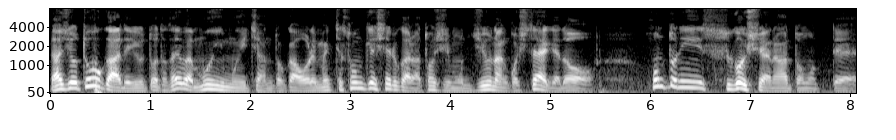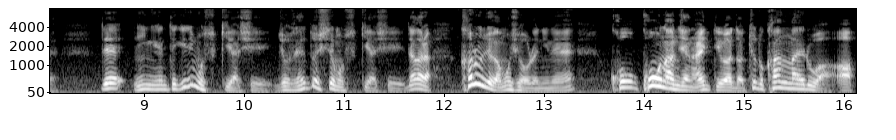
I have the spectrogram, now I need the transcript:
ラジオトーカーで言うと、例えばムイムイちゃんとか、俺めっちゃ尊敬してるから、年も十何個下やけど、本当にすごい人やなと思って、で、人間的にも好きやし、女性としても好きやし、だから彼女がもし俺にね、こう、こうなんじゃないって言われたらちょっと考えるわ。あ、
